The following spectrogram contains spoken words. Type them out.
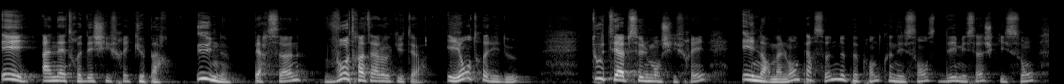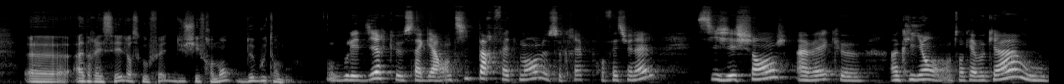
et à n'être déchiffrés que par une personne, votre interlocuteur. Et entre les deux, tout est absolument chiffré et normalement personne ne peut prendre connaissance des messages qui sont euh, adressés lorsque vous faites du chiffrement de bout en bout. Vous voulez dire que ça garantit parfaitement le secret professionnel si j'échange avec euh, un client en tant qu'avocat ou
